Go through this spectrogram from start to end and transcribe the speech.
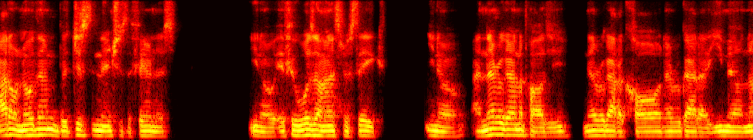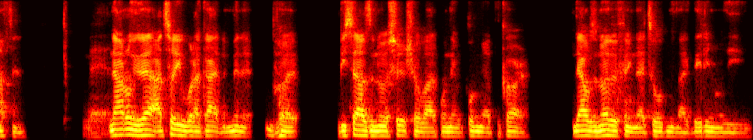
I don't know them. But just in the interest of fairness, you know, if it was an honest mistake, you know, I never got an apology, never got a call, never got an email, nothing. Man. Not only that, I'll tell you what I got in a minute. But besides the no shit Sherlock when they pulled me out the car, that was another thing that told me like they didn't really,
